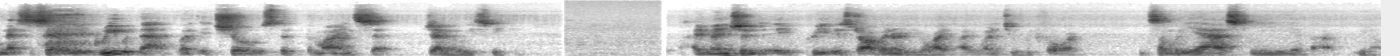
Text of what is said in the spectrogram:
necessarily agree with that, but it shows that the mindset, generally speaking. I mentioned a previous job interview I, I went to before, and somebody asked me about, you know,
